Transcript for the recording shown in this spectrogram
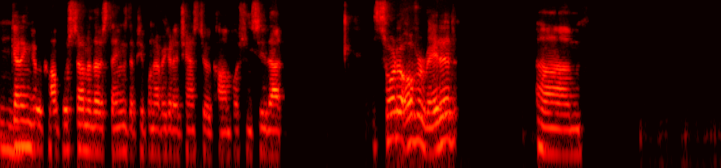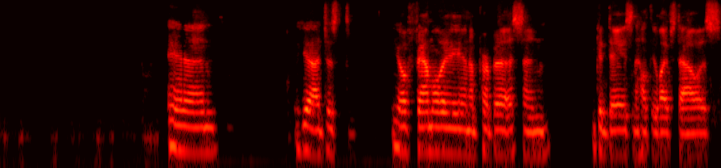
Mm-hmm. Getting to accomplish some of those things that people never get a chance to accomplish and see that it's sort of overrated. Um, and yeah, just you know, family and a purpose and good days and a healthy lifestyle is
